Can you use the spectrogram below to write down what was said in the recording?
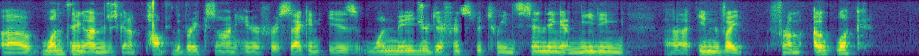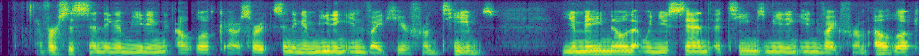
uh, one thing I'm just going to pop the brakes on here for a second is one major difference between sending a meeting uh, invite from Outlook versus sending a meeting Outlook, uh, sorry, sending a meeting invite here from Teams. You may know that when you send a Teams meeting invite from Outlook,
